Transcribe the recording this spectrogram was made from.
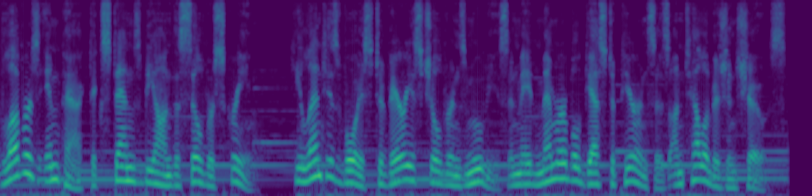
Glover's impact extends beyond the silver screen. He lent his voice to various children's movies and made memorable guest appearances on television shows.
